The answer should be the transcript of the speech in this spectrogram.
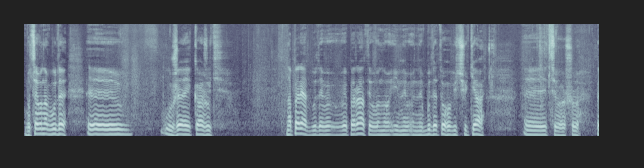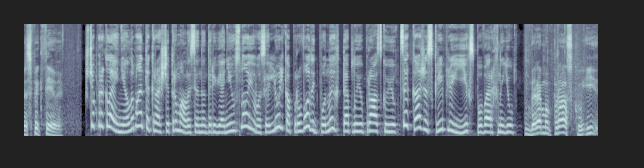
Бо це вона буде, е, як кажуть, наперед буде випирати воно і не, не буде того відчуття е, цього, що перспективи. Щоб приклеєні елементи краще трималися на дерев'яній основі, Василь Люлька проводить по них теплою праскою. Це каже, скріплює їх з поверхнею. Беремо праску і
